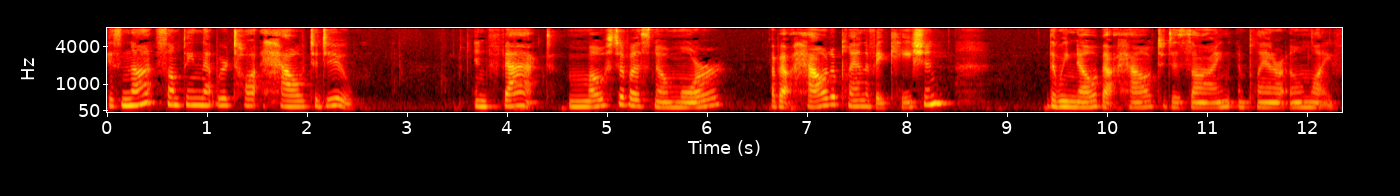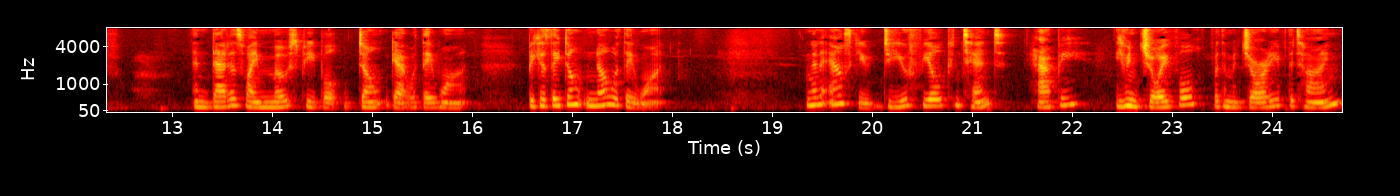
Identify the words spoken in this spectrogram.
is not something that we're taught how to do. In fact, most of us know more about how to plan a vacation than we know about how to design and plan our own life. And that is why most people don't get what they want because they don't know what they want. I'm going to ask you do you feel content, happy, even joyful for the majority of the time?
